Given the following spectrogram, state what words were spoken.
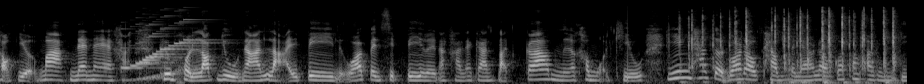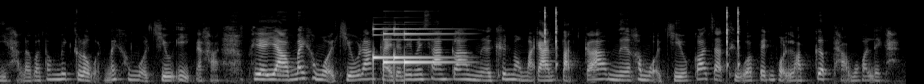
ท็อกเยอะมากแน่ๆค่ะ คือผลลัพธ์อยู่นานหลายปี หรือว่าเป็น 10 ปีเลยนะคะ ในการตัดกล้ามเนื้อขมวดคิ้ว ยิ่งถ้าเกิดว่าเราทำไปแล้วเราก็ต้องอารมณ์ดีค่ะเราก็ต้องไม่โกรธไม่ขมวดคิ้วอีกนะคะ พยายามไม่ขมวดคิ้วร่างกายจะได้ไม่สร้างกล้ามเนื้อขึ้นมาใหม่การตัดกล้ามเนื้อขมวดคิ้วก็จะถือว่าเป็นผลลัพธ์เกือบถาวรเลยค่ะ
